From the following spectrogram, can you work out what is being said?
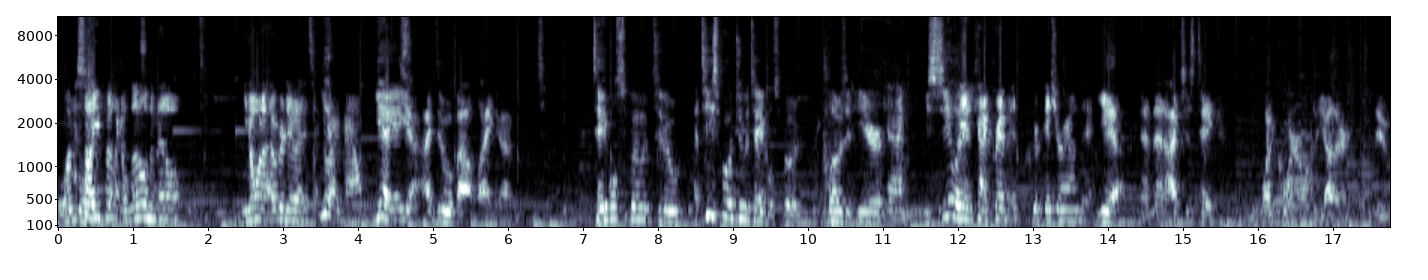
one I more. saw you put like a little in the middle. You don't want to overdo it. It's like the Yeah. right amount. Yeah, yeah, yeah. I do about like a t- tablespoon to a teaspoon to a tablespoon. I close it here. Okay. You seal it Then in. you kind of crimp it, crib pinch around it. Yeah, and then I just take one corner over the other, do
